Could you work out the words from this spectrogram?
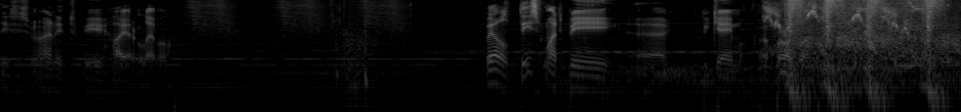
this is where I need to be higher level. Well, this might be uh, became a problem.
